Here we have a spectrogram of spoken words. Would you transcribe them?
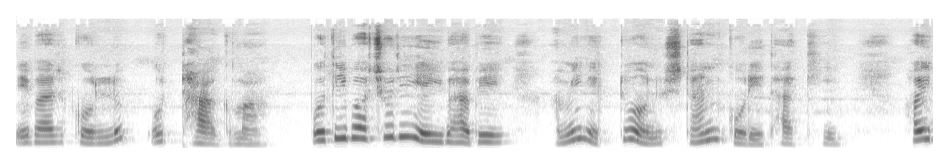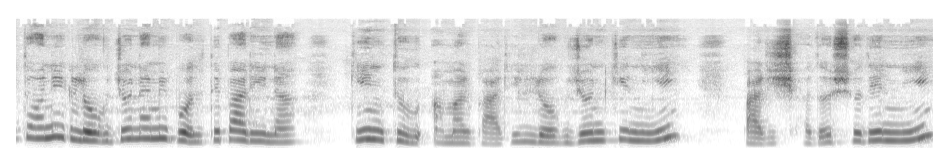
এবার করল ও ঠাকমা। প্রতি বছরই এইভাবে আমি একটু অনুষ্ঠান করে থাকি। হয়তো অনেক লোকজন আমি বলতে পারি না, কিন্তু আমার বাড়ির লোকজনকে নিয়েই, বাড়ির সদস্যদের নিয়েই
